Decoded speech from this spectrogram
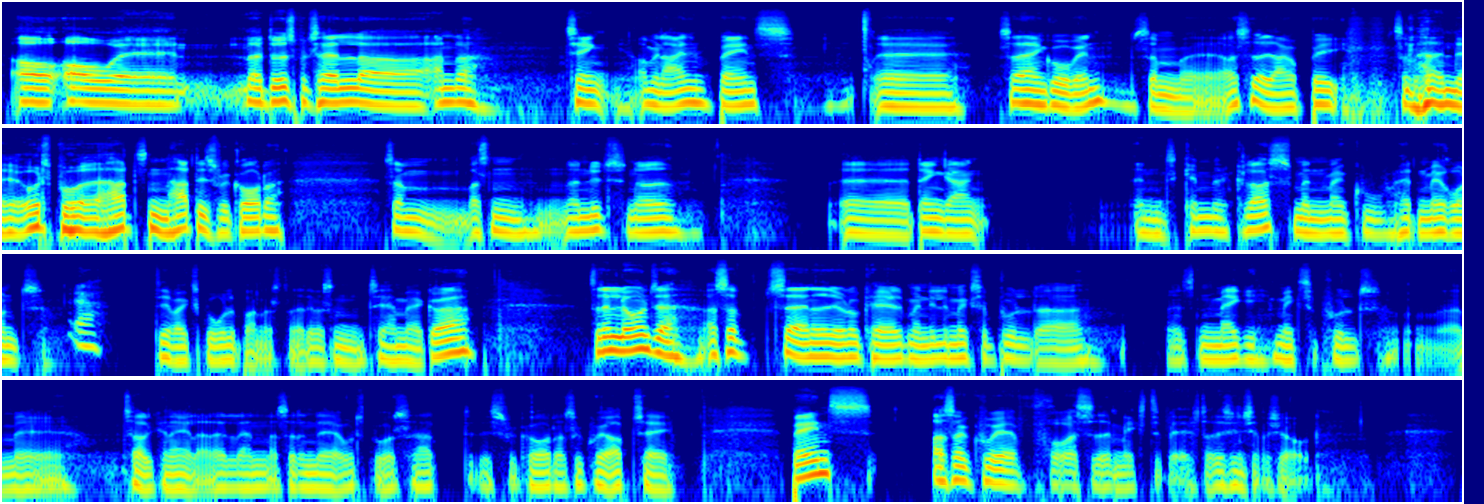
Og, og øh, noget dødsmetal og andre ting, og min egen bands. Øh, så havde jeg en god ven, som øh, også hedder Jacob B., som havde en øh, 8-sporet hard, sådan harddisk recorder, som var sådan noget nyt noget øh, dengang. En kæmpe klods, men man kunne have den med rundt. Ja. Det var ikke spolebånd og sådan noget. Det var sådan til at have med at gøre. Så den lånte jeg, og så sad jeg nede i lokalet med en lille mixerpult og en sådan Maggie mixerpult med 12 kanaler eller et eller andet, og så den der 8 spors harddisk recorder, og så kunne jeg optage bands, og så kunne jeg prøve at sidde og mixe det bagefter, og det synes jeg var sjovt.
